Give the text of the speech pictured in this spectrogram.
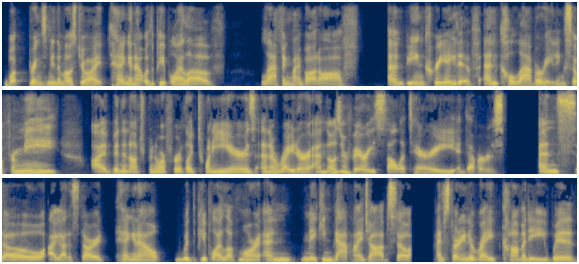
what brings me the most joy? Hanging out with the people I love, laughing my butt off, and being creative and collaborating. So for me, I've been an entrepreneur for like 20 years and a writer, and those are very solitary endeavors. And so I got to start hanging out with the people I love more and making that my job. So I'm starting to write comedy with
